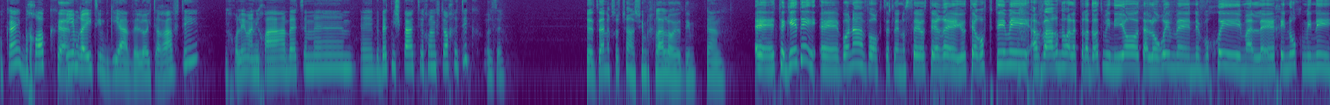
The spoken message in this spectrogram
אוקיי? בחוק, כן. אם ראיתי פגיעה ולא התערבתי, יכולים, אני יכולה בעצם, אה, אה, בבית משפט יכולים לפתוח לי תיק על זה. את זה אני חושבת שאנשים בכלל לא יודעים. כן. Uh, תגידי, uh, בוא נעבור קצת לנושא יותר, uh, יותר אופטימי. עברנו על הטרדות מיניות, על הורים uh, נבוכים, על uh, חינוך מיני.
